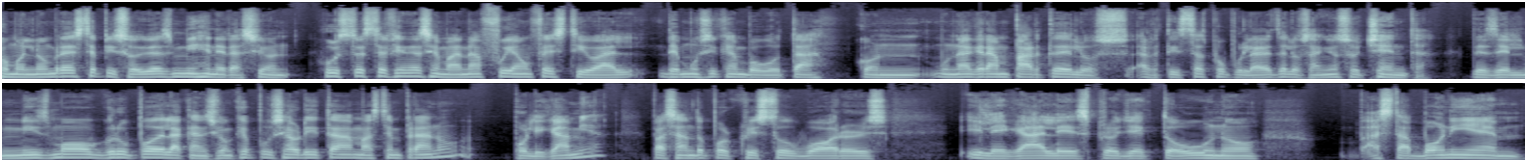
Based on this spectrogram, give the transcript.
como el nombre de este episodio es Mi Generación, justo este fin de semana fui a un festival de música en Bogotá con una gran parte de los artistas populares de los años 80, desde el mismo grupo de la canción que puse ahorita más temprano, Poligamia, pasando por Crystal Waters, Ilegales, Proyecto 1, hasta Bonnie M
